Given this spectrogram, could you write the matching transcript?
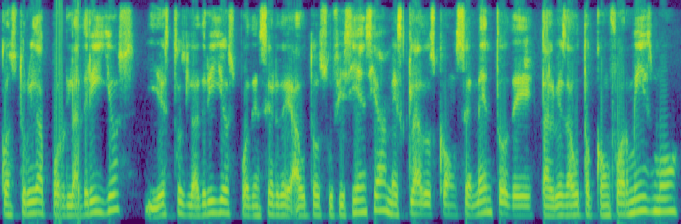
construida por ladrillos y estos ladrillos pueden ser de autosuficiencia mezclados con cemento de tal vez autoconformismo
